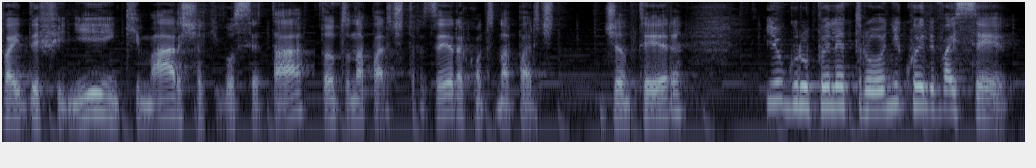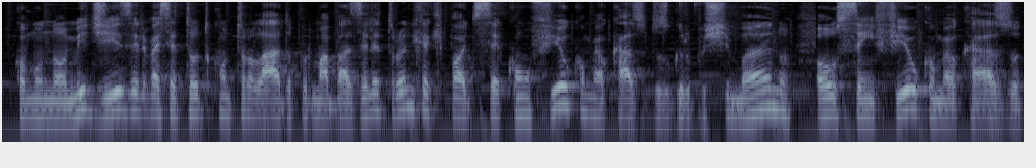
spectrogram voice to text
vai definir em que marcha que você tá, tanto na parte traseira quanto na parte dianteira. E o grupo eletrônico ele vai ser, como o nome diz, ele vai ser todo controlado por uma base eletrônica que pode ser com fio, como é o caso dos grupos Shimano, ou sem fio, como é o caso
